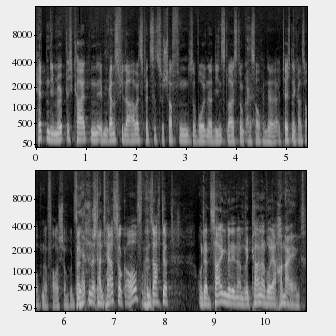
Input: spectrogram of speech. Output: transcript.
hätten die Möglichkeiten, eben ganz viele Arbeitsplätze zu schaffen, sowohl in der Dienstleistung als auch in der Technik, als auch in der Forschung. Und da stand Herzog auf und sagte, und dann zeigen wir den Amerikanern, wo der Hammer hängt.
